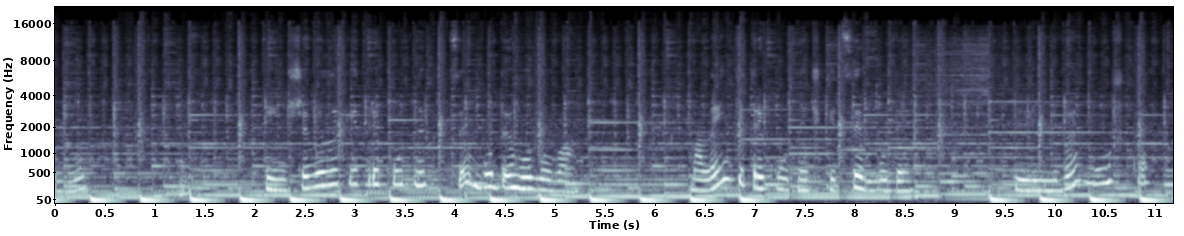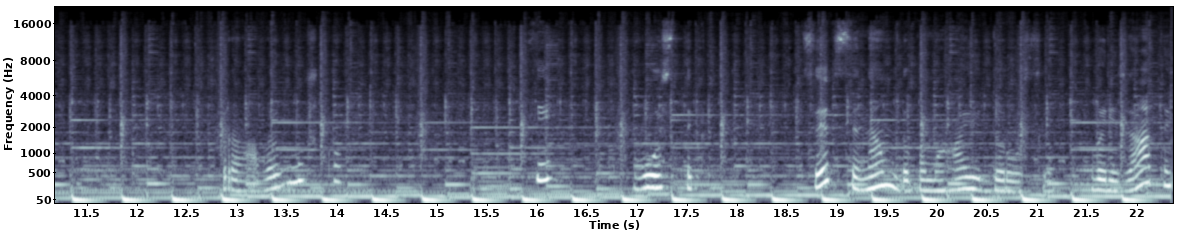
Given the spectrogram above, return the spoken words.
тулуб, інший великий трикутник це буде голова. Маленькі трикутнички це буде ліве вушко, праве вушко і хвостик. Це все нам допомагають дорослі вирізати,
